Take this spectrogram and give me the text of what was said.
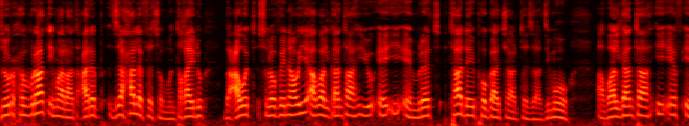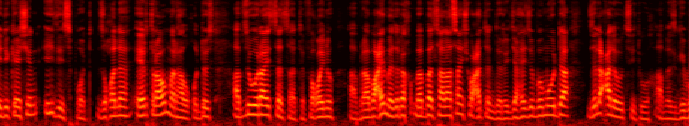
ዙር ሕቡራት ኢማራት ዓረብ ዝሓለፈ ሰሙን ተኻይዱ ብዓወት ስሎቨንያዊ ኣባል ጋንታ uaeኤምሬት ታደይ ፖጋቻር ተዛዚሙ ኣባል ጋንታ ኤf ኤዱኬሽን ኢዚ ስፖርት ዝኾነ ኤርትራዊ መርሃዊ ቅዱስ ኣብ ዝውራይ ዝተሳተፈ ኮይኑ ኣብ ራብዓይ መድረኽ መበል 37 ደረጃ ሒዙ ብምውዳእ ዝለዓለ ውፅቱ ኣመዝጊቡ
